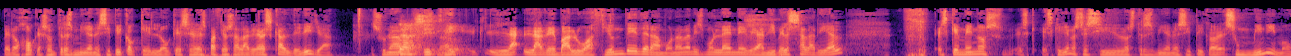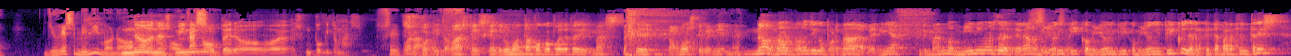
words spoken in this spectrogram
pero ojo, que son tres millones y pico, que lo que es el espacio salarial es calderilla. Es una. la, devaluación de Dramon ahora mismo en la NBA a nivel salarial. Es que menos. Es que, es que yo no sé si los tres millones y pico es un mínimo. Yo que es mínimo, ¿no? No, no es mínimo, pero es un poquito más. Sí, bueno, un poquito más, pero es que Drummond tampoco puede pedir más. vamos, que venía. No, no, no lo digo por nada. Venía firmando mínimos de veterano, millón y pico, millón y pico, millón y pico, y de repente aparecen tres.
